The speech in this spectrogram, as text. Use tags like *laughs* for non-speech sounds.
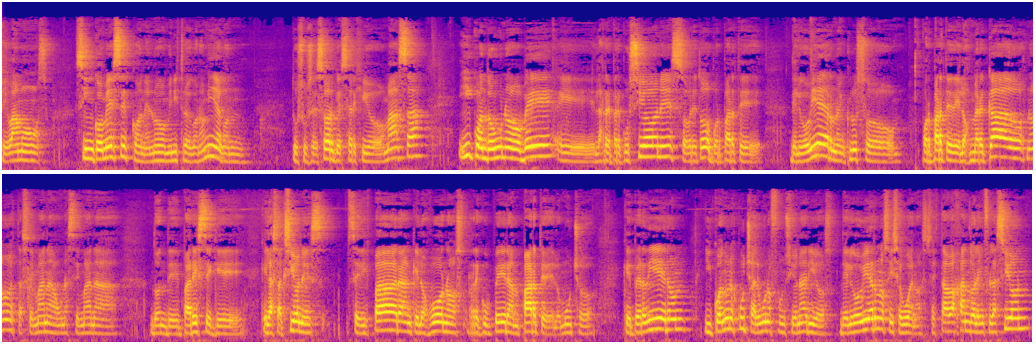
llevamos cinco meses con el nuevo ministro de Economía, con tu sucesor, que es Sergio Massa, y cuando uno ve eh, las repercusiones, sobre todo por parte del gobierno, incluso por parte de los mercados, ¿no? Esta semana, una semana donde parece que, las acciones se disparan, que los bonos recuperan parte de lo mucho que perdieron. Y cuando uno escucha a algunos funcionarios del gobierno, se dice, bueno, se está bajando la inflación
